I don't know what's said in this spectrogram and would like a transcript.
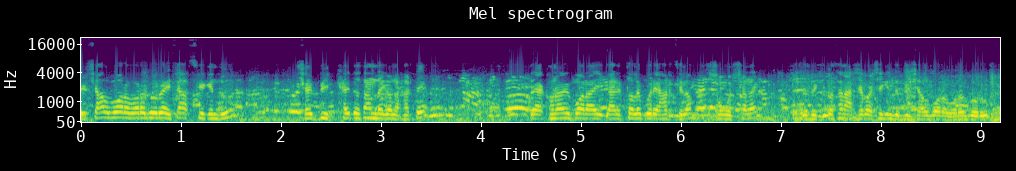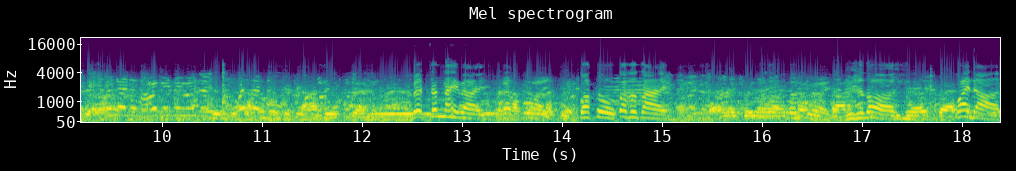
বিশাল বড় বড় গরু আছে আজকে কিন্তু। সেই বিখ্যাত চান্দাগণ হাটে। তো এখন আমি পড়াই গাড়ির তলে পরে হাঁটছিলাম সমস্যা নাই। তো দেখতে পাচ্ছেন আশেপাশে কিন্তু বিশাল বড় বড় গরু। বেচছেন নাই ভাই? কত কত তাই দুশো দশ। কয় দাঁত?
